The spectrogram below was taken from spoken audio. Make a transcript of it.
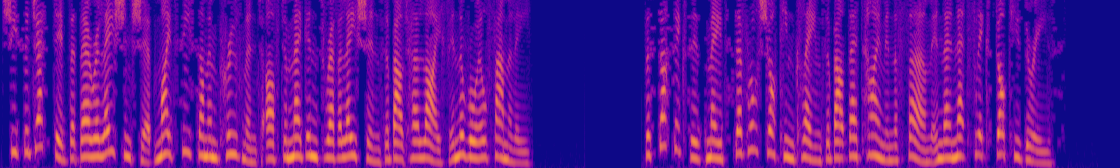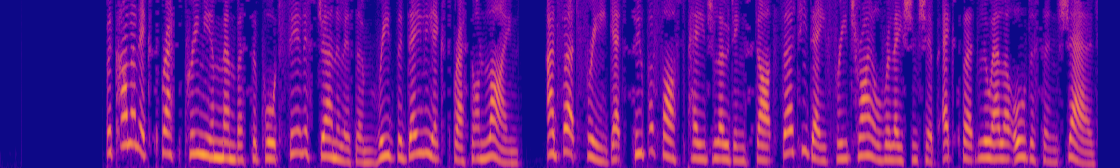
She suggested that their relationship might see some improvement after Meghan's revelations about her life in the royal family. The Sussexes made several shocking claims about their time in the firm in their Netflix docuseries. Become an Express Premium member support fearless journalism read the Daily Express online. Advert free get super fast page loading start 30 day free trial relationship expert Luella Alderson shared.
